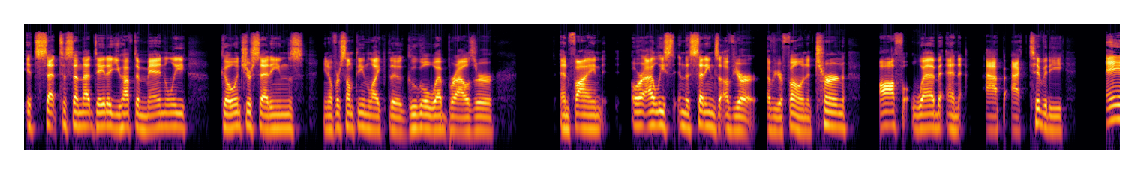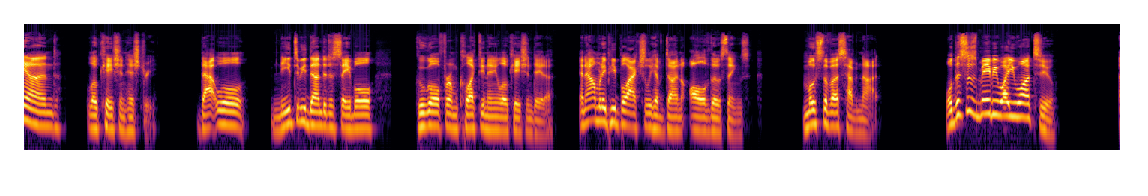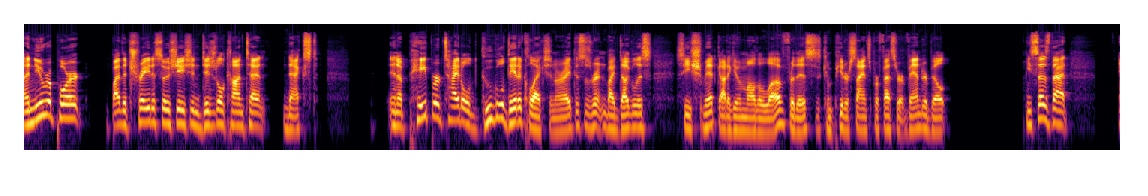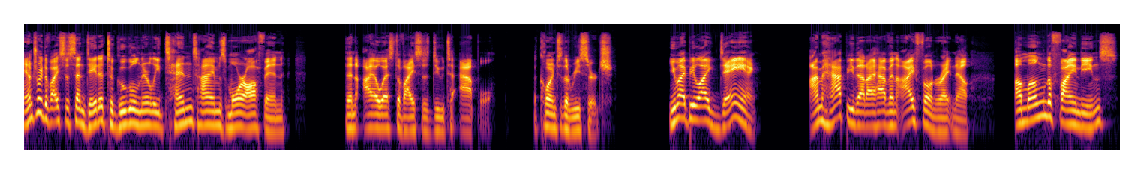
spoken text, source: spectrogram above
it's set to send that data. You have to manually go into your settings, you know, for something like the Google web browser and find or at least in the settings of your of your phone and turn off web and app activity and location history. That will need to be done to disable Google from collecting any location data. And how many people actually have done all of those things? Most of us have not. Well, this is maybe why you want to. A new report by the trade association Digital Content Next in a paper titled Google Data Collection. All right, this is written by Douglas C. Schmidt. Got to give him all the love for this. He's a computer science professor at Vanderbilt. He says that Android devices send data to Google nearly 10 times more often than iOS devices do to Apple, according to the research. You might be like, dang, I'm happy that I have an iPhone right now. Among the findings,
